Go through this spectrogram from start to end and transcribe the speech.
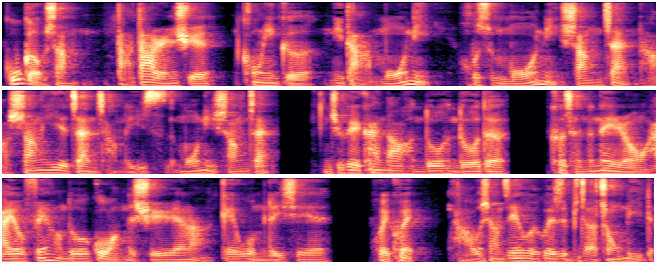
Google 上打“大人学”空一格，你打“模拟”或是“模拟商战”哈，商业战场的意思，模拟商战，你就可以看到很多很多的课程的内容，还有非常多过往的学员啊给我们的一些回馈。好，我想这些回馈是比较中立的。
